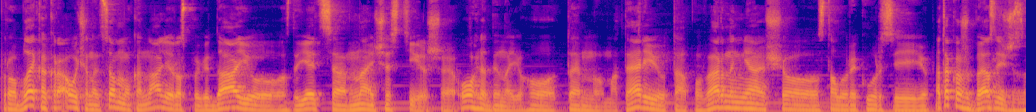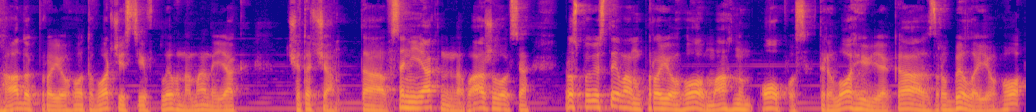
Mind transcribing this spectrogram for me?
Про Блека Крауча на цьому каналі розповідаю, здається, найчастіше огляди на його темну матерію та повернення, що стало рекурсією, а також безліч згадок про його творчість і вплив на мене як читача. Та все ніяк не наважувався розповісти вам про його магнум опус, трилогію, яка зробила його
